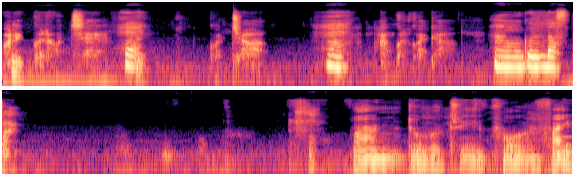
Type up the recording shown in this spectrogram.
অনেকগুলো হচ্ছে। হ্যাঁ। করছ? হ্যাঁ। কয়টা আঙ্গুল দশটা one two three four five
